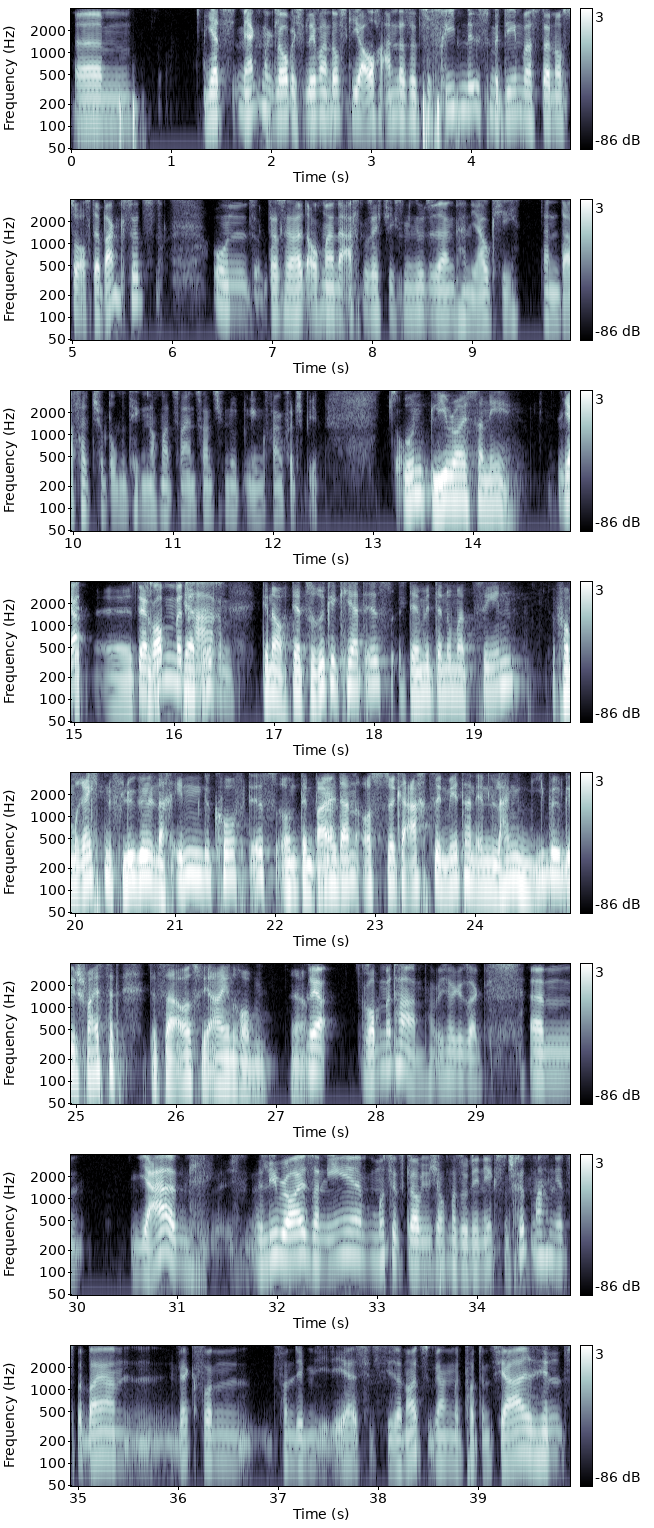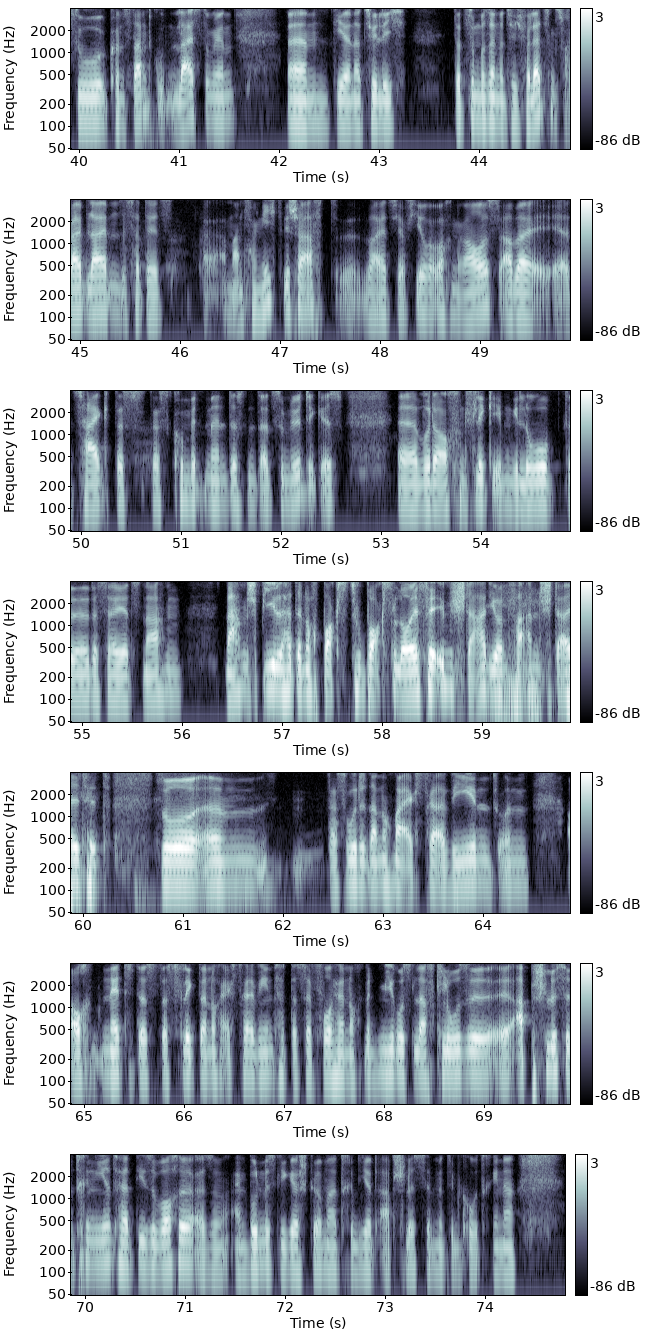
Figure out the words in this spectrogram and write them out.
Ähm, Jetzt merkt man, glaube ich, Lewandowski auch an, dass er zufrieden ist mit dem, was da noch so auf der Bank sitzt und dass er halt auch mal in der 68. Minute sagen kann, ja, okay, dann darf halt Choupo-Moting nochmal 22 Minuten gegen Frankfurt spielen. So. Und Leroy Sané. Ja, der, äh, der Robben mit Haaren. Ist, genau, der zurückgekehrt ist, der mit der Nummer 10 vom rechten Flügel nach innen gekurft ist und den Ball ja. dann aus circa 18 Metern in einen langen Giebel geschweißt hat. Das sah aus wie ein Robben. Ja, ja Robben mit Haaren, habe ich ja gesagt. Ähm, ja, Leroy Sané muss jetzt, glaube ich, auch mal so den nächsten Schritt machen, jetzt bei Bayern, weg von, von dem, er ist jetzt dieser Neuzugang mit Potenzial hin zu konstant guten Leistungen, ähm, die er natürlich, dazu muss er natürlich verletzungsfrei bleiben, das hat er jetzt äh, am Anfang nicht geschafft, war jetzt ja vier Wochen raus, aber er zeigt dass das Commitment, das dazu nötig ist, äh, wurde auch von Flick eben gelobt, äh, dass er jetzt nach dem nach dem Spiel hat er noch Box-to-Box-Läufe im Stadion veranstaltet. So, ähm, das wurde dann nochmal extra erwähnt und auch nett, dass das Flick dann noch extra erwähnt hat, dass er vorher noch mit Miroslav Klose äh, Abschlüsse trainiert hat diese Woche. Also ein Bundesliga-Stürmer trainiert Abschlüsse mit dem Co-Trainer.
